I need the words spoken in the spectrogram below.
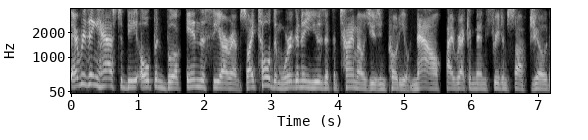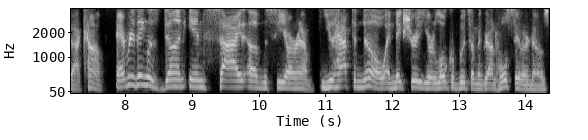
everything has to be open book in the CRM. So I told them we're going to use at the time I was using Podio. Now I recommend freedomsoftjoe.com. Everything was done inside of the CRM. You have to know and make sure your local boots on the ground wholesaler knows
